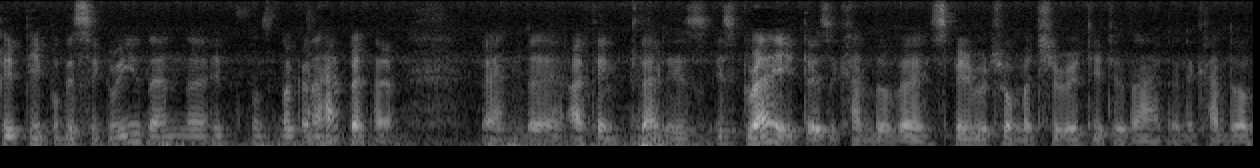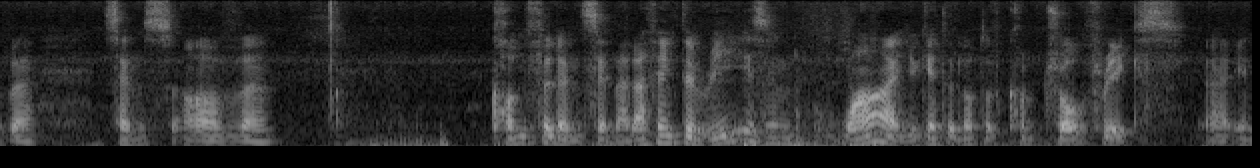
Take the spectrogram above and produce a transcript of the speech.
if people disagree, then it's not going to happen. and uh, I think that is, is great. There's a kind of a spiritual maturity to that and a kind of sense of uh, confidence in that. I think the reason why you get a lot of control freaks uh, in,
